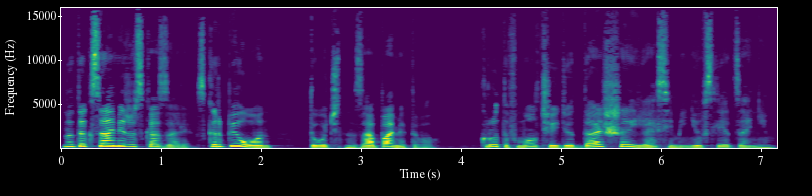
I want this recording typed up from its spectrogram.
Ну так сами же сказали. Скорпион. Точно, запамятовал. Кротов молча идет дальше, я семеню вслед за ним.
